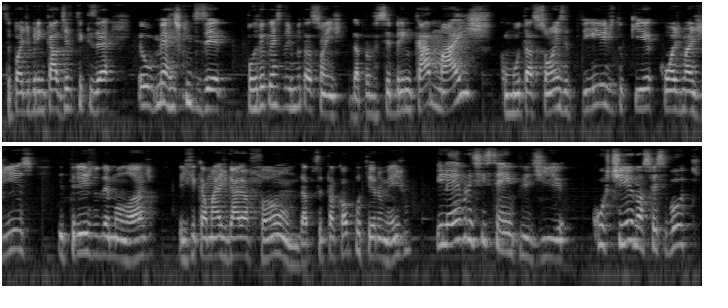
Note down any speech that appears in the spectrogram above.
Você pode brincar do jeito que você quiser. Eu me arrisco em dizer por decorrência das mutações. Dá para você brincar mais com mutações e trilhas do que com as magias e trilhas do Demon Lord. Ele fica mais galhafão, dá para você tocar o puteiro mesmo. E lembre-se sempre de curtir nosso Facebook,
